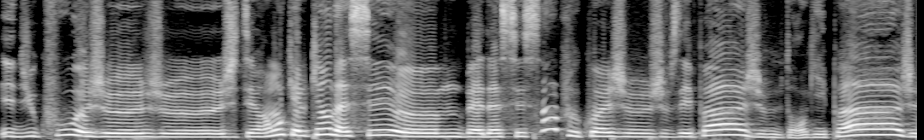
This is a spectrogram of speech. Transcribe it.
et, du coup, je, je, j'étais vraiment quelqu'un d'assez, euh, bah, d'assez simple, quoi. Je, je faisais pas, je me droguais pas. Je...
